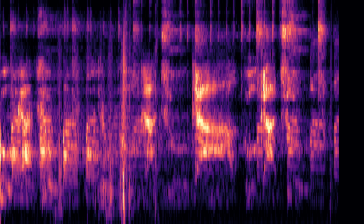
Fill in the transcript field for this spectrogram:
Who got you? Who got you? Who got you?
